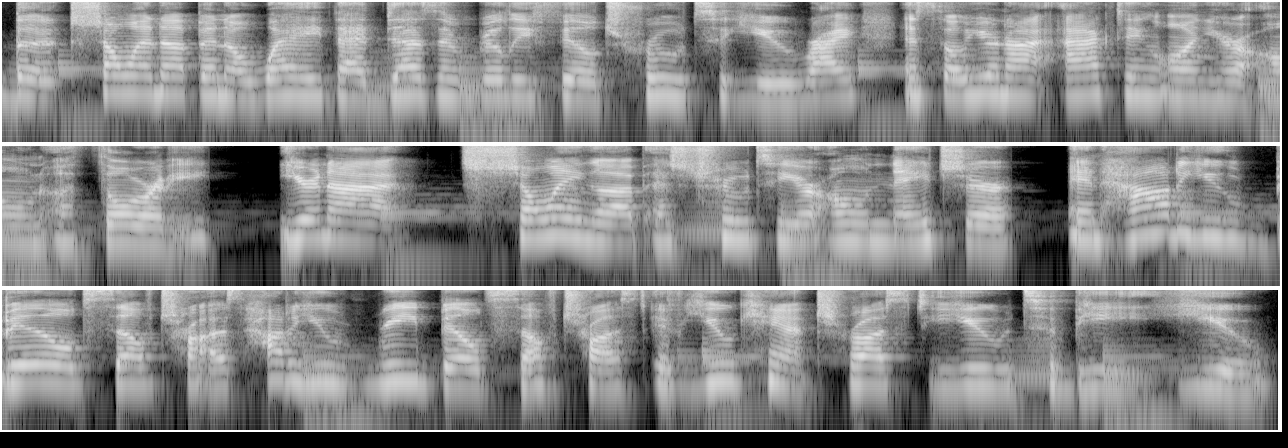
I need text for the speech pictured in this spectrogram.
the showing up in a way that doesn't really feel true to you, right? And so you're not acting on your own authority. You're not showing up as true to your own nature. And how do you build self trust? How do you rebuild self trust if you can't trust you to be you?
